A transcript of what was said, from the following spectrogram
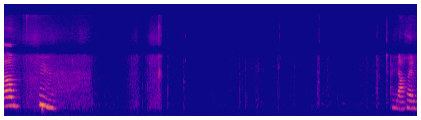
Um, hmm. Nothing.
